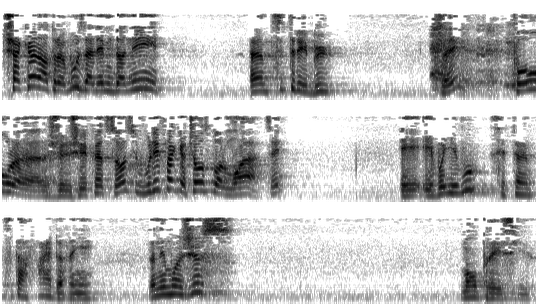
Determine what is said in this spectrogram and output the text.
chacun d'entre vous, vous allez me donner un petit tribut. Pour, euh, j'ai fait ça, si vous voulez faire quelque chose pour moi, tu sais. Et, voyez-vous, c'est une petite affaire de rien. Donnez-moi juste mon précieux.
